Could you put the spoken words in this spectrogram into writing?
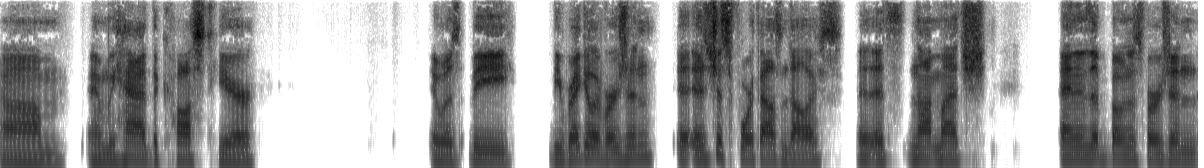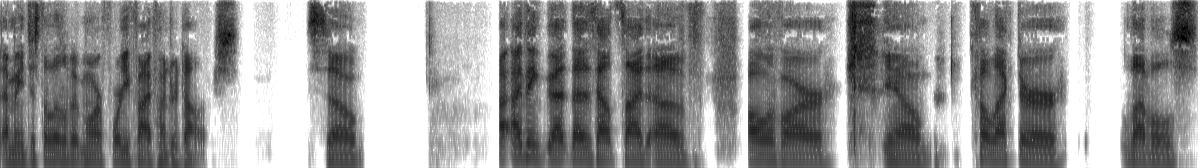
Um and we had the cost here. It was the the regular version is just four thousand dollars. It's not much and then the bonus version i mean just a little bit more $4500 so I, I think that that is outside of all of our you know collector levels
